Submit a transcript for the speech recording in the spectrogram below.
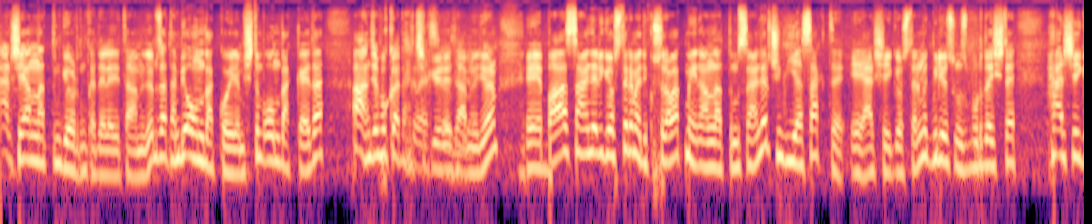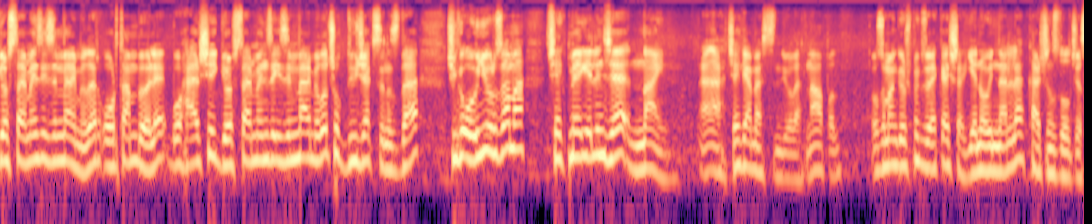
Her şeyi anlattım gördüğüm kadarıyla diye tahmin ediyorum. Zaten bir 10 dakika oynamıştım. 10 dakikaya da anca bu kadar çıkıyor diye tahmin ediyorum. Ee, bazı sahneleri gösteremedik. Kusura bakmayın anlattığımız sahneler. Çünkü yasaktı e, her şeyi göstermek. Biliyorsunuz burada işte her şeyi göstermenize izin vermiyorlar. Ortam böyle. Bu her şeyi göstermenize izin vermiyorlar. Çok duyacaksınız da. Çünkü oynuyoruz ama çekmeye gelince nine. Aa, çekemezsin diyorlar. Ne yapalım? O zaman görüşmek üzere arkadaşlar. Yeni oyunlarla karşınızda olacağız.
